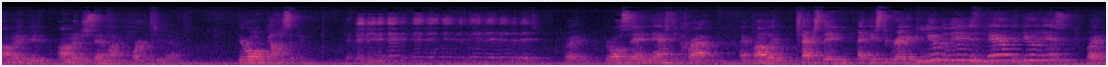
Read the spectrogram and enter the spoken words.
I'm gonna give, I'm gonna send my heart to them. They're all gossiping. Right? They're all saying nasty crap and probably texting and Instagramming. Can you believe this parent is doing this? Right?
